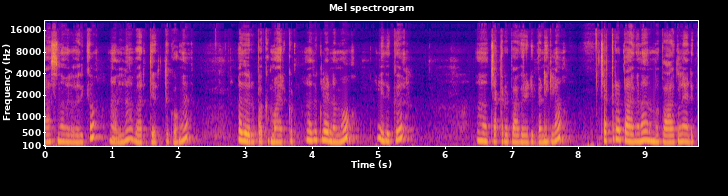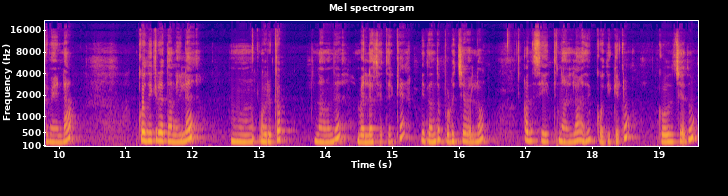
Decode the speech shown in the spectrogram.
வாசனை வர வரைக்கும் நல்லா வறுத்து எடுத்துக்கோங்க. அது ஒரு பக்கமாக இருக்கணும். அதுக்குள்ளே நம்ம இதுக்கு சக்கரை பாகு ரெடி பண்ணிக்கலாம். சர்க்கரை பாகுனா நம்ம பாகுலாம் எடுக்க வேண்டாம். கொதிக்கிற தண்ணியில் ஒரு கப் நான் வந்து வெல்லம் சேர்த்துருக்கேன். இது வந்து பிடிச்ச வெல்லம். அது சேர்த்து நல்லா அது கொதிக்கட்டும். கொதித்ததும்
